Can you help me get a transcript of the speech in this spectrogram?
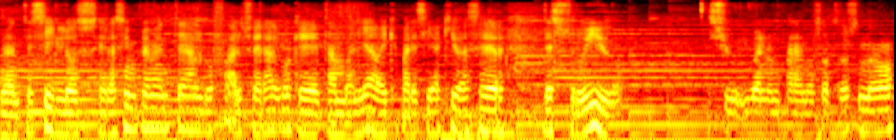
durante siglos era simplemente algo falso, era algo que tambaleaba y que parecía que iba a ser destruido. Y bueno, para nosotros no,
